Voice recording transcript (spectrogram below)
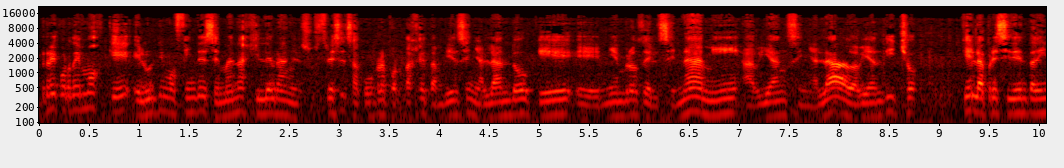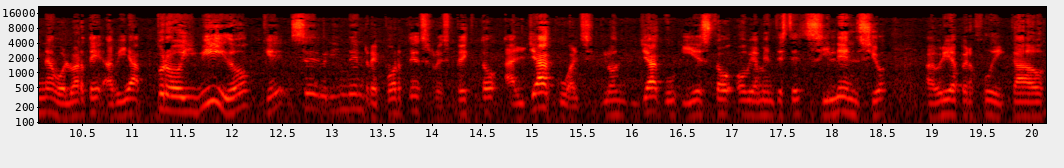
recordemos que el último fin de semana Hildebrand en sus 13 sacó un reportaje también señalando que eh, miembros del CENAMI habían señalado, habían dicho que la presidenta Dina Boluarte había prohibido que se brinden reportes respecto al Yaku, al ciclón Yaku, y esto obviamente este silencio habría perjudicado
